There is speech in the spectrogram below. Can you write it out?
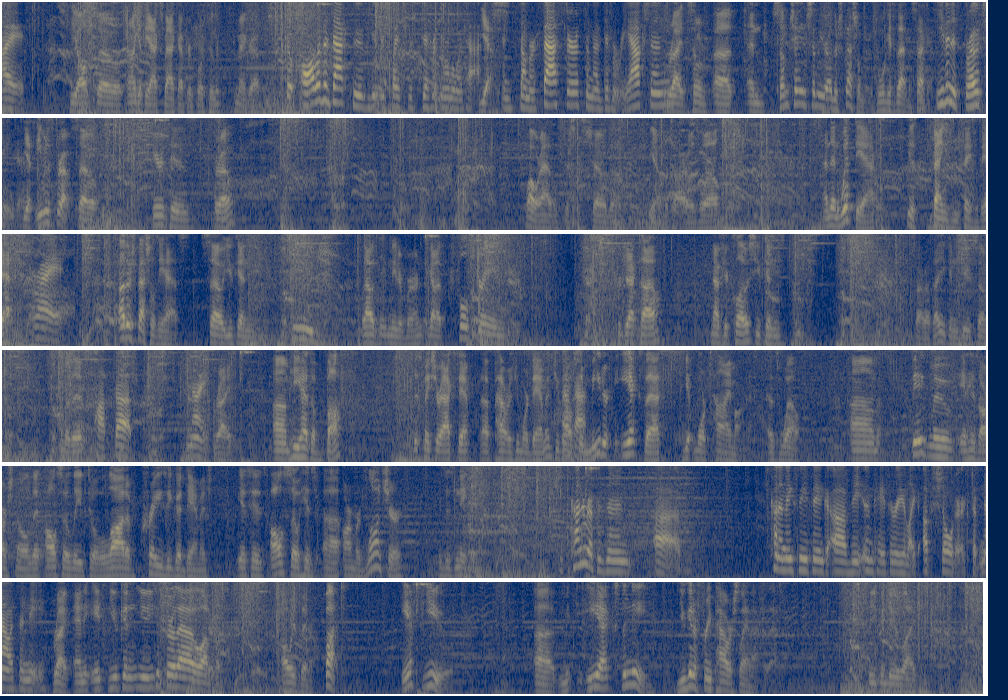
Nice. He also, and I get the axe back after, of course, doing the command grab. So all of his axe moves get replaced with different normal attacks. Yes. And some are faster, some have different reactions. Right. Some uh, and some change some of your other special moves. We'll get to that in a second. Even his throw changes. Yes, even his throw. So here's his throw. While we're at it, we'll just show the, you know, Motaro as well. And then with the axe, he just bangs in the face with the axe. Right. Other specials he has. So you can huge. That was the meter burn. They got a full screen projectile. Now, if you're close, you can. Sorry about that. You can do some some of this. Pops up. Nice. Right. Um, he has a buff. This makes your axe uh, powers do more damage. You can Okay. also meter ex that to get more time on it as well. Um, big move in his arsenal that also leads to a lot of crazy good damage is his also his uh, armored launcher is his knee. Just kind of representing, uh, kind of makes me think of the MK3 like up shoulder, except now it's a knee. Right, and it you can you, you can throw that out a lot of places, always there. But if you uh, ex the knee, you get a free power slam after that. So you can do like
